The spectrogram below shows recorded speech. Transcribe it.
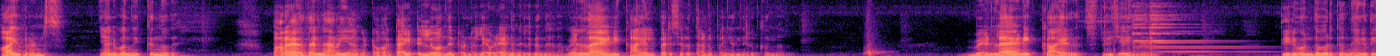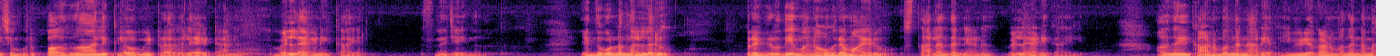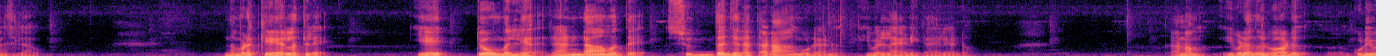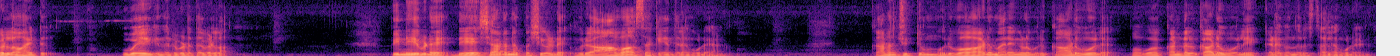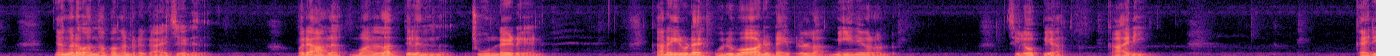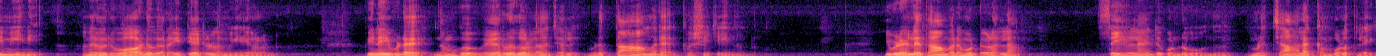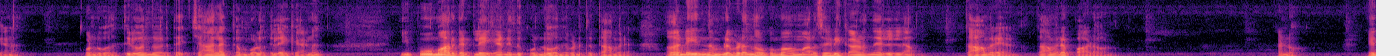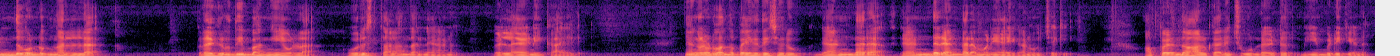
Hi friends ഞാനിപ്പോൾ നിൽക്കുന്നത് പറയാതെ തന്നെ അറിയാം കേട്ടോ ആ ടൈറ്റിൽ വന്നിട്ടുണ്ടല്ലോ എവിടെയാണ് നിൽക്കുന്നത് വെള്ളായണി കായൽ പരിസരത്താണ് ഇപ്പോൾ ഞാൻ നിൽക്കുന്നത്. വെള്ളായണി കായൽ സ്ഥിതി ചെയ്യുന്നത് തിരുവനന്തപുരത്ത് നിന്ന് ഏകദേശം ഒരു പതിനാല് കിലോമീറ്റർ അകലെയായിട്ടാണ് വെള്ളായണി കായൽ സ്ഥിതി ചെയ്യുന്നത്. എന്തുകൊണ്ടും നല്ലൊരു പ്രകൃതി മനോഹരമായൊരു സ്ഥലം തന്നെയാണ് വെള്ളായണി കായൽ. അത് നിങ്ങൾക്ക് കാണുമ്പം തന്നെ അറിയാം ഈ വീഡിയോ കാണുമ്പോൾ തന്നെ മനസ്സിലാകും. നമ്മുടെ കേരളത്തിലെ ഏറ്റവും വലിയ രണ്ടാമത്തെ ശുദ്ധജല തടാകം കൂടെയാണ് ഈ വെള്ളായണി കായൽ കേട്ടോ. കാരണം ഇവിടെ നിന്ന് ഒരുപാട് കുടിവെള്ളമായിട്ട് ഉപയോഗിക്കുന്നുണ്ട് ഇവിടുത്തെ വെള്ളം. പിന്നെ ഇവിടെ ദേശാടന പക്ഷികളുടെ ഒരു ആവാസ കേന്ദ്രം കൂടെയാണ്. കാരണം ചുറ്റും ഒരുപാട് മരങ്ങളും ഒരു കാട് പോലെ കണ്ടൽ കാട് പോലെ കിടക്കുന്നൊരു സ്ഥലം കൂടെയാണ്. ഞങ്ങൾ വന്നപ്പം കണ്ടൊരു കാഴ്ചയാണിത്. ഒരാൾ വള്ളത്തിൽ നിന്ന് ചൂണ്ടയിടുകയാണ്. കാരണം ഇവിടെ ഒരുപാട് ടൈപ്പിലുള്ള മീനുകളുണ്ട്. സിലോപ്പിയ കാരി കരിമീൻ അങ്ങനെ ഒരുപാട് വെറൈറ്റി ആയിട്ടുള്ള മീനുകളുണ്ട്. പിന്നെ ഇവിടെ നമുക്ക് വേറൊരു ഇതുള്ളതെന്ന് വെച്ചാൽ ഇവിടെ താമര കൃഷി ചെയ്യുന്നുണ്ട്. ഇവിടെയുള്ള താമര മുട്ടുകളെല്ലാം സെയിലിനായിട്ട് കൊണ്ടുപോകുന്നത് നമ്മുടെ ചാലക്കമ്പോളത്തിലേക്കാണ് കൊണ്ടുപോകുന്നത്. തിരുവനന്തപുരത്തെ ചാലക്കമ്പോളത്തിലേക്കാണ് ഈ പൂ മാർക്കറ്റിലേക്കാണ് ഇത് കൊണ്ടുപോകുന്നത് ഇവിടുത്തെ താമര. അതുകൊണ്ട് ഈ നമ്മളിവിടെ നോക്കുമ്പോൾ മറുസൈഡിൽ കാണുന്ന എല്ലാം താമരയാണ് താമരപ്പാടമാണ്. കണ്ടോ? എന്തുകൊണ്ടും നല്ല പ്രകൃതി ഭംഗിയുള്ള ഒരു സ്ഥലം തന്നെയാണ് വെള്ളായണി കായൽ ഞങ്ങളിവിടെ വന്നപ്പോൾ ഏകദേശം ഒരു രണ്ടര രണ്ട് രണ്ടര മണിയായി കാണും ഉച്ചയ്ക്ക്. അപ്പോഴെന്തോ ആൾക്കാർ ചൂണ്ടയിട്ട് മീൻ പിടിക്കുകയാണ്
